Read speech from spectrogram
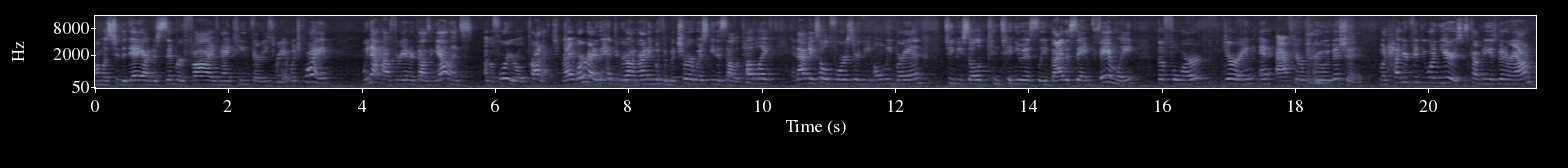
almost to the day on December 5, 1933, at which point we now have 300,000 gallons of a four-year-old product, right? We're ready to hit the ground running with a mature whiskey to sell the public, and that makes Old Forester the only brand to be sold continuously by the same family before, during, and after Prohibition. 151 years this company has been around.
